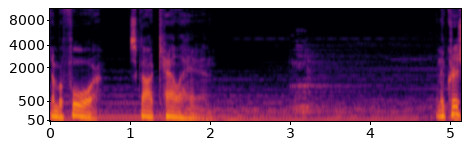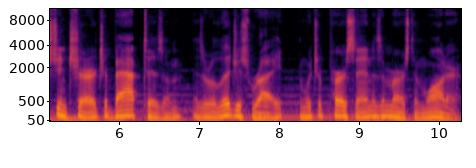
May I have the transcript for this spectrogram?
Number 4. Scott Callahan. In the Christian church, a baptism is a religious rite in which a person is immersed in water.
